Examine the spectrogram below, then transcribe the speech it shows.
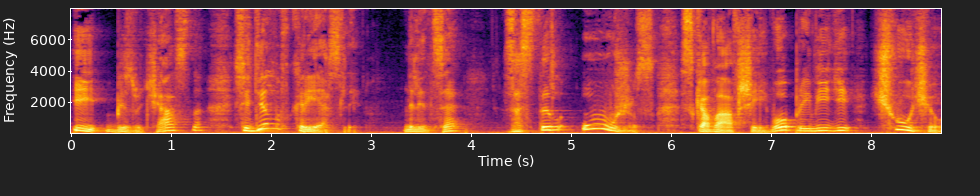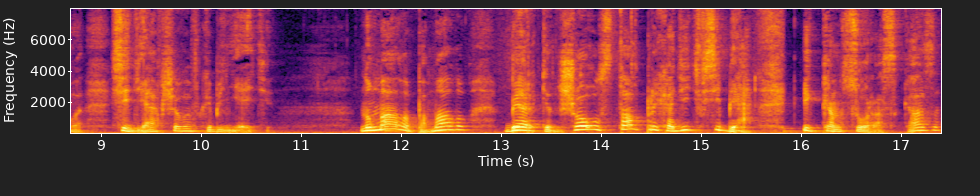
и безучастно сидел в кресле. На лице застыл ужас, сковавший его при виде чучела, сидевшего в кабинете. Но мало-помалу Беркин-Шоу стал приходить в себя и к концу рассказа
